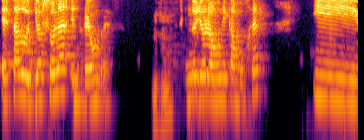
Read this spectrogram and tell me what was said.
he estado yo sola entre hombres, siendo yo la única mujer. Y,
